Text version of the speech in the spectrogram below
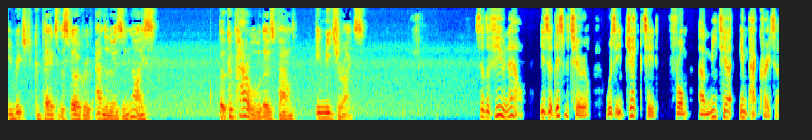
enriched compared to the Stoer group and the Lewisian gneiss, but comparable with those found in meteorites. So the view now is that this material was ejected from a meteor impact crater.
